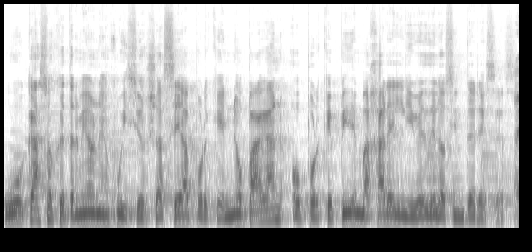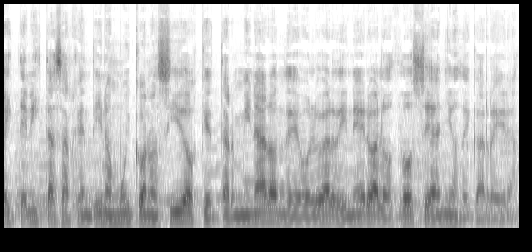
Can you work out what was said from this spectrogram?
Hubo casos que terminaron en juicio, ya sea porque no pagan o porque piden bajar el nivel de los intereses. Hay tenistas argentinos muy conocidos que terminaron de devolver dinero a los 12 años de carrera.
